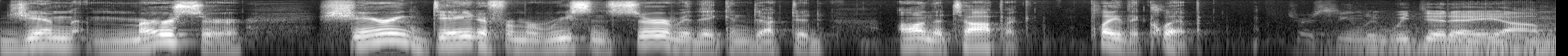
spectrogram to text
Jim Mercer sharing data from a recent survey they conducted on the topic. Play the clip. Interestingly, we did a, um,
